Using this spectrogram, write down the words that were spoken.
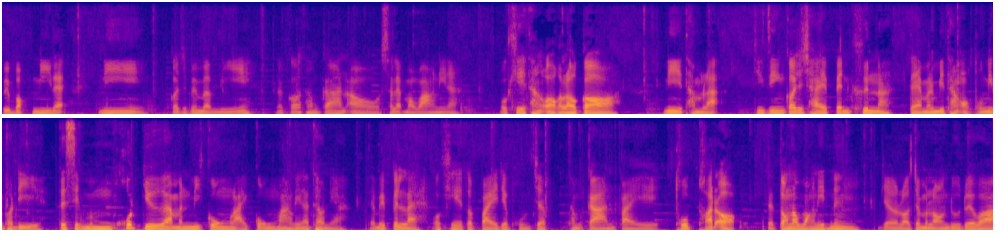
ด้วยบล็อกนี้แหละ นี่ก็จะเป็นแบบนี้ แล้วก็ทำการเอาสลับมาวางนี่นะ โอเคทางออกเราก็ นี่ทำละ จริงๆ ก็จะใช้เป็นขึ้นนะ แต่มันมีทางออกตรงนี้พอดี แต่เสียงมันมุมโคตรเยอะอะมันมีกรงหลายกรงมากเลยนะแถวเนี้ยแต่ไม่เป็นไรโอเค ต่อไปเดี๋ยวผมจะทำการไปทุบท็อตออก แต่ต้องระวังนิดนึง เดี๋ยวเราจะมาลองดูด้วยว่า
